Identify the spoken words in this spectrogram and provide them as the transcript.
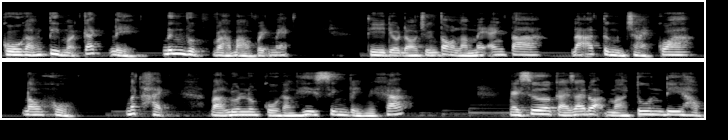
cố gắng tìm mọi cách để bênh vực và bảo vệ mẹ, thì điều đó chứng tỏ là mẹ anh ta đã từng trải qua đau khổ, bất hạnh và luôn luôn cố gắng hy sinh về người khác. Ngày xưa cái giai đoạn mà Tun đi học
